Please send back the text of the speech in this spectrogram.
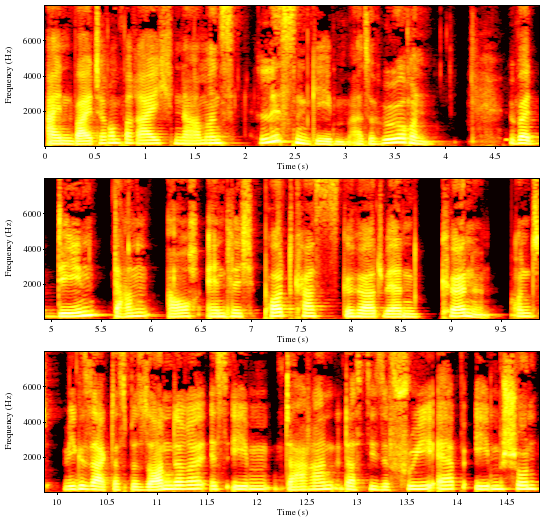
einen weiteren Bereich namens Listen geben, also hören, über den dann auch endlich Podcasts gehört werden können. Und wie gesagt, das Besondere ist eben daran, dass diese Free App eben schon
